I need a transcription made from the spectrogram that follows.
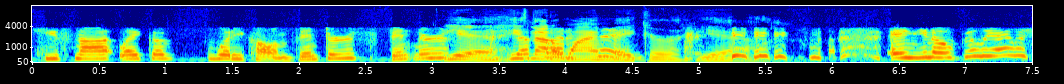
He's not like a what do you call him? Vinters, vintners. yeah, he's That's not a winemaker. Yeah. and you know, Billie Eilish.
